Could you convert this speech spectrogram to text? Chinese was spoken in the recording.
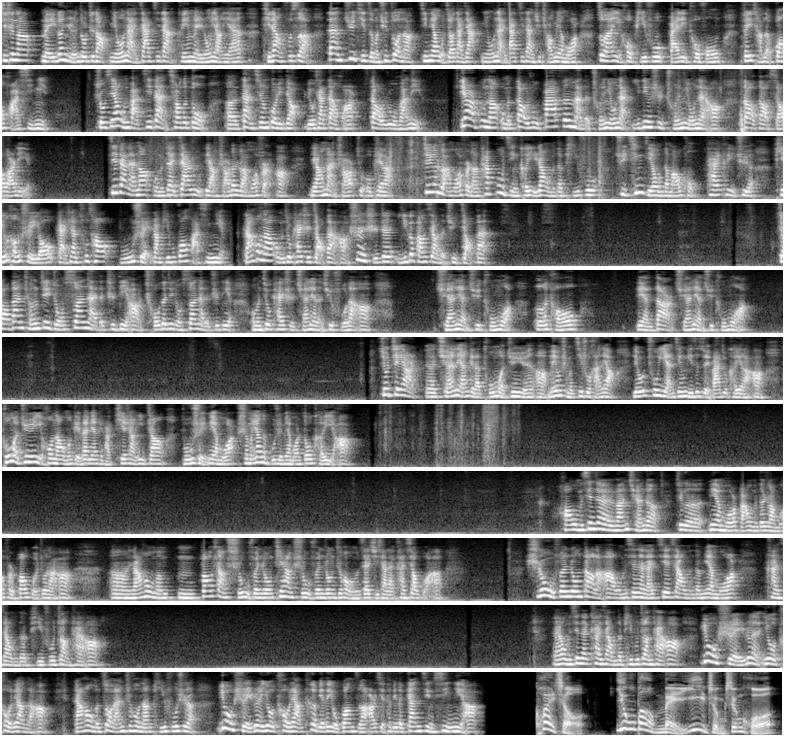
其实呢，每一个女人都知道牛奶加鸡蛋可以美容养颜、提亮肤色，但具体怎么去做呢？今天我教大家牛奶加鸡蛋去调面膜，做完以后皮肤白里透红，非常的光滑细腻。首先我们把鸡蛋敲个洞，呃，蛋清过滤掉，留下蛋黄，倒入碗里。第二步呢，我们倒入八分满的纯牛奶，一定是纯牛奶啊，倒到小碗里。接下来呢，我们再加入两勺的软膜粉啊，两满勺就 OK 了。这个软膜粉呢，它不仅可以让我们的皮肤去清洁我们的毛孔，它还可以去平衡水油，改善粗糙，补水，让皮肤光滑细腻。然后呢，我们就开始搅拌啊，顺时针一个方向的去搅拌，搅拌成这种酸奶的质地啊，稠的这种酸奶的质地，我们就开始全脸的去敷了啊，全脸去涂抹，额头、脸蛋儿全脸去涂抹。就这样，呃，全脸给它涂抹均匀啊，没有什么技术含量，留出眼睛、鼻子、嘴巴就可以了啊。涂抹均匀以后呢，我们给外面给它贴上一张补水面膜，什么样的补水面膜都可以啊。好，我们现在完全的这个面膜把我们的软膜粉包裹住了啊，嗯，然后我们嗯包上十五分钟，贴上十五分钟之后，我们再取下来看效果啊。十五分钟到了啊，我们现在来揭下我们的面膜，看一下我们的皮肤状态啊。来，我们现在看一下我们的皮肤状态啊，又水润又透亮的啊。然后我们做完之后呢，皮肤是又水润又透亮，特别的有光泽，而且特别的干净细腻啊。快手，拥抱每一种生活。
